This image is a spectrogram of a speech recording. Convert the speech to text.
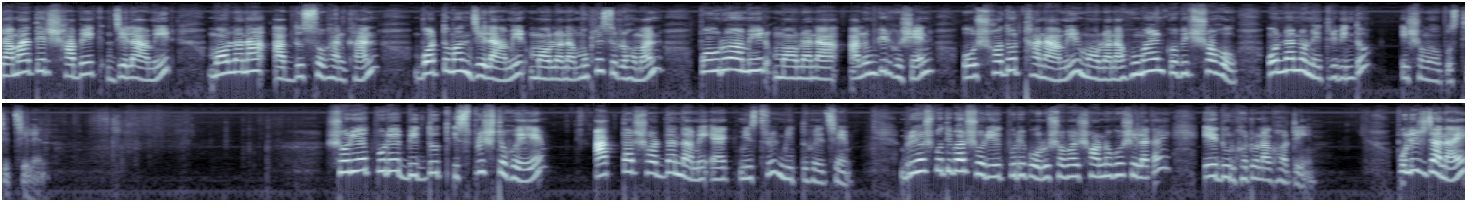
জামায়াতের সাবেক জেলা আমির মৌলানা আব্দুস সোভান খান বর্তমান জেলা আমির মৌলানা মুখলেসুর রহমান, পৌর আমির মৌলানা আলমগীর হোসেন ও সদর থানা আমির মৌলানা হুমায়ুন কবির সহ অন্যান্য নেতৃবৃন্দ এ সময় উপস্থিত ছিলেন। শরীয়তপুরে বিদ্যুৎ স্পৃষ্ট হয়ে আক্তার সর্দার নামে এক মিস্ত্রির মৃত্যু হয়েছে। বৃহস্পতিবার শরীয়তপুরে পৌরসভার স্বর্ণঘোষ এলাকায় এ দুর্ঘটনা ঘটে। পুলিশ জানায়,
